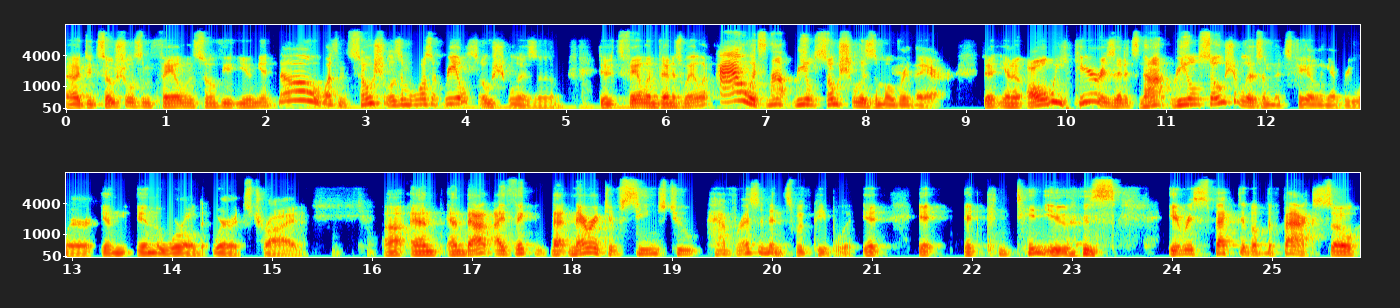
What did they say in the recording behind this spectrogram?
Uh, did socialism fail in the Soviet Union? No, it wasn't socialism. It wasn't real socialism. Did it fail in Venezuela? Ow, it's not real socialism over there that you know all we hear is that it's not real socialism that's failing everywhere in in the world where it's tried uh, and and that i think that narrative seems to have resonance with people it it it continues irrespective of the facts so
